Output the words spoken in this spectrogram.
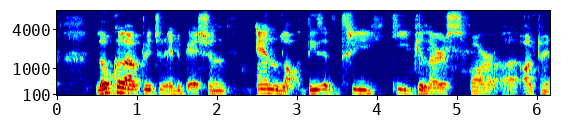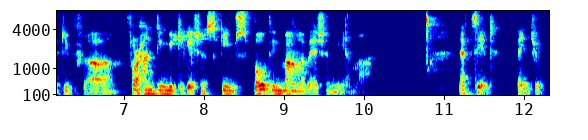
local outreach and education and law. These are the three key pillars for uh, alternative uh, for hunting mitigation schemes both in bangladesh and myanmar. That's it thank you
